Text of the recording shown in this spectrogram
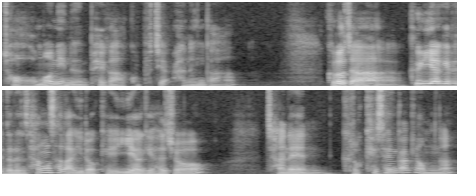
저 어머니는 배가 고프지 않은가? 그러자 그 이야기를 들은 상사가 이렇게 이야기하죠. 자넨 그렇게 생각이 없나?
